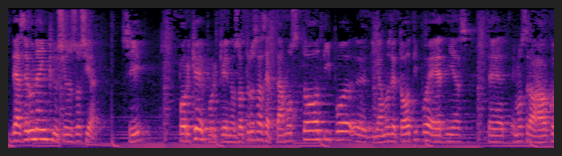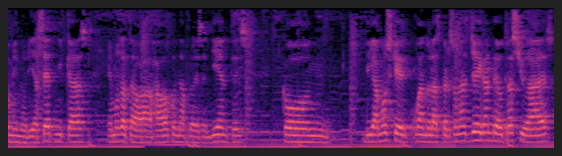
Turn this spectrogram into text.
de hacer una inclusión social, ¿sí? ¿Por qué? Porque nosotros aceptamos todo tipo, eh, digamos, de todo tipo de etnias, hemos trabajado con minorías étnicas, hemos trabajado con afrodescendientes, con, digamos que cuando las personas llegan de otras ciudades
